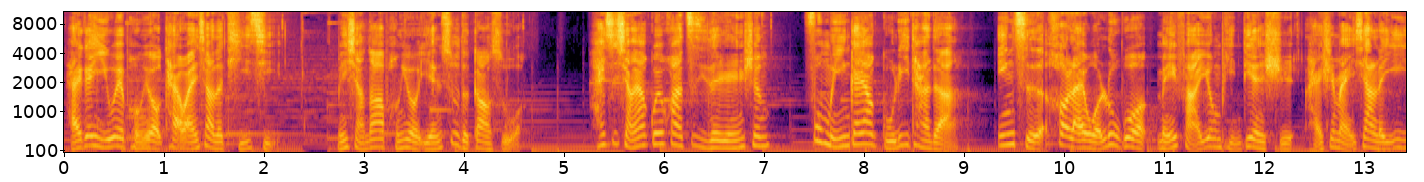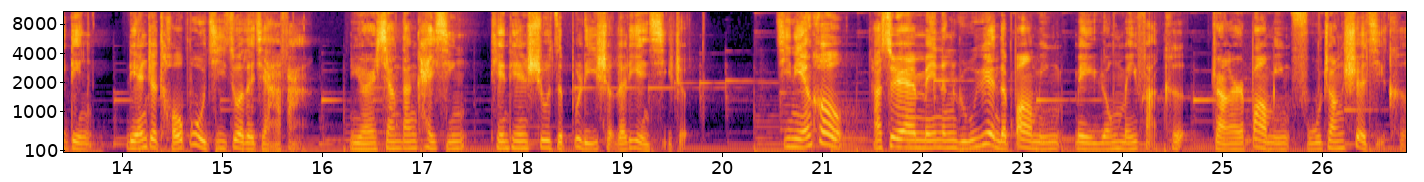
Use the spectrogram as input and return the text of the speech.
还跟一位朋友开玩笑的提起，没想到朋友严肃的告诉我，孩子想要规划自己的人生，父母应该要鼓励他的。因此，后来我路过美发用品店时，还是买下了一顶连着头部基座的假发。女儿相当开心，天天梳子不离手的练习着。几年后，她虽然没能如愿的报名美容美发课，转而报名服装设计课，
